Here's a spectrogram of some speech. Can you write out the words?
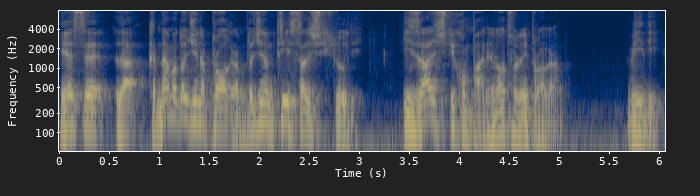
jeste da kad nama dođe na program, dođe nam 30 različitih ljudi, iz različitih kompanija, na otvoreni program, vidi,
